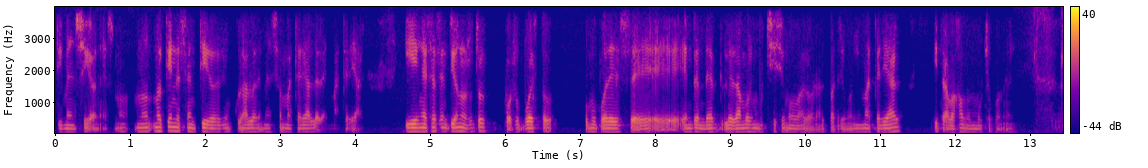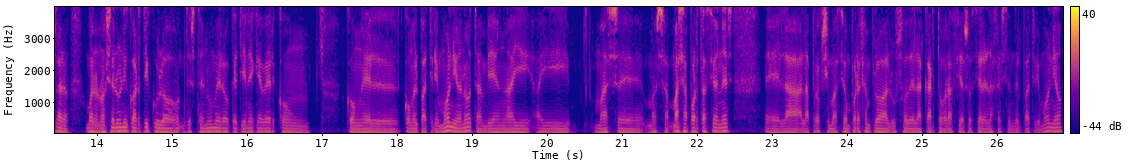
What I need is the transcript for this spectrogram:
dimensiones, ¿no? No, no tiene sentido desvincular la dimensión material de la inmaterial. Y en ese sentido nosotros, por supuesto, como puedes eh, entender, le damos muchísimo valor al patrimonio inmaterial y trabajamos mucho con él. Claro, bueno, no es el único artículo de este número que tiene que ver con, con, el, con el patrimonio, ¿no? También hay, hay más, eh, más, más aportaciones, eh, la, la, aproximación, por ejemplo, al uso de la cartografía social en la gestión del patrimonio,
